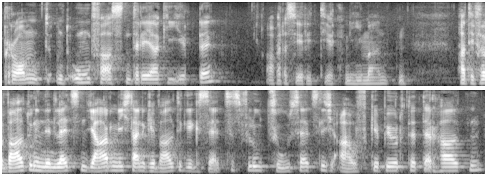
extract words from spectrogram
prompt und umfassend reagierte? Aber das irritiert niemanden. Hat die Verwaltung in den letzten Jahren nicht eine gewaltige Gesetzesflut zusätzlich aufgebürdet erhalten?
